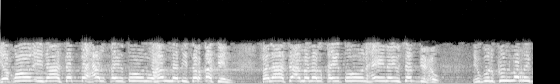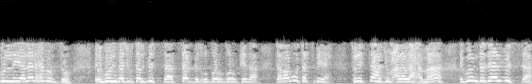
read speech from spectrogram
يقول إذا سبح القيطون وهم بسرقة فلا تأمن القيطون حين يسبح. يقول كل مرة يقول لي لين حفظته. يقول إذا شفت البسة تثبت قر قر كذا. ترى مو تسبيح. تريد تهجم على لحم ها؟ يقول أنت زي البسة.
